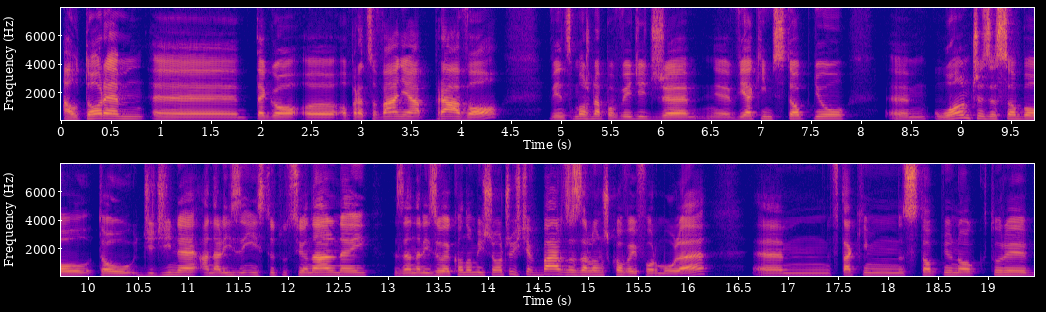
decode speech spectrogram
autorem tego opracowania prawo, więc można powiedzieć, że w jakimś stopniu łączy ze sobą tą dziedzinę analizy instytucjonalnej z analizą ekonomiczną, oczywiście w bardzo zalążkowej formule, w takim stopniu, no, który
